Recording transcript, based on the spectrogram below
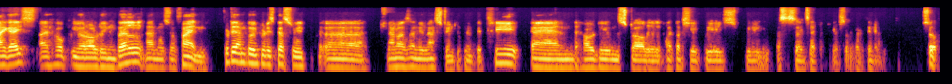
Hi guys, I hope you're all doing well. I'm also fine. Today I'm going to discuss with uh, Amazon Linux 2023 and how do you install Apache PHP SSL certificates over there. So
